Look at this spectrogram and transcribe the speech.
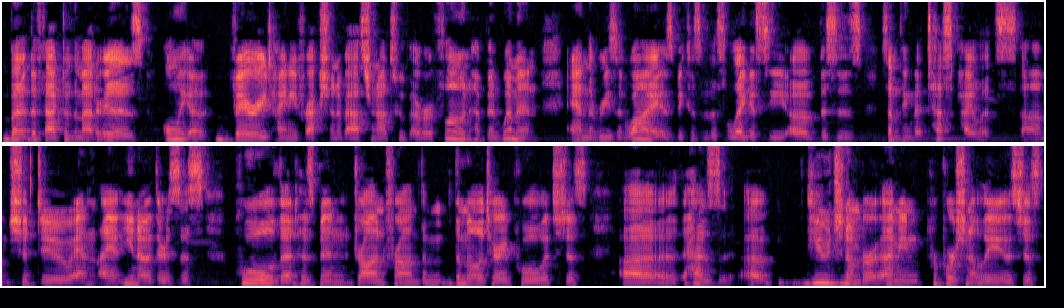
But the fact of the matter is, only a very tiny fraction of astronauts who've ever flown have been women, and the reason why is because of this legacy of this is something that test pilots um, should do. And I, you know, there's this pool that has been drawn from the the military pool, which just uh, has a huge number. I mean, proportionately, is just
